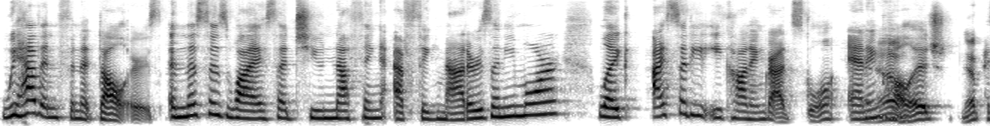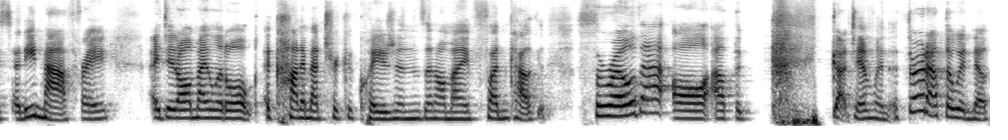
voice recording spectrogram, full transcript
We have infinite dollars. And this is why I said to you nothing effing matters anymore. Like I studied econ in grad school and in college. Yep. I studied math, right? I did all my little econometric equations and all my fun calculus. Throw that all out the goddamn window, throw it out the window.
